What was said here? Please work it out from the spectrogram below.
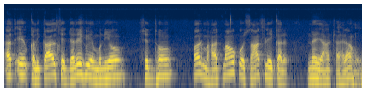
अतएव कलिकाल से डरे हुए मुनियों, सिद्धों और महात्माओं को सांस लेकर मैं यहाँ ठहरा हूँ।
